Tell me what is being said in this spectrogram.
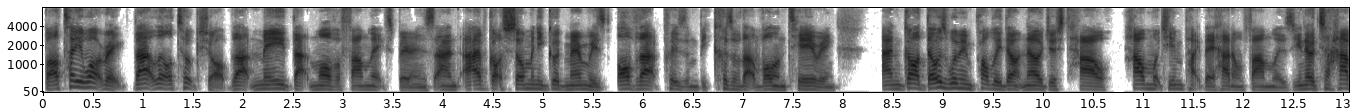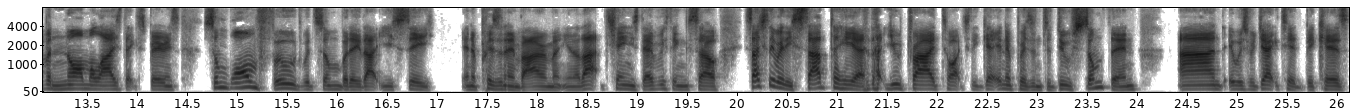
But I'll tell you what, Rick, that little tuck shop that made that more of a family experience. And I've got so many good memories of that prison because of that volunteering. And God, those women probably don't know just how how much impact they had on families. You know, to have a normalized experience, some warm food with somebody that you see in a prison environment, you know, that changed everything. So it's actually really sad to hear that you tried to actually get in a prison to do something and it was rejected because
